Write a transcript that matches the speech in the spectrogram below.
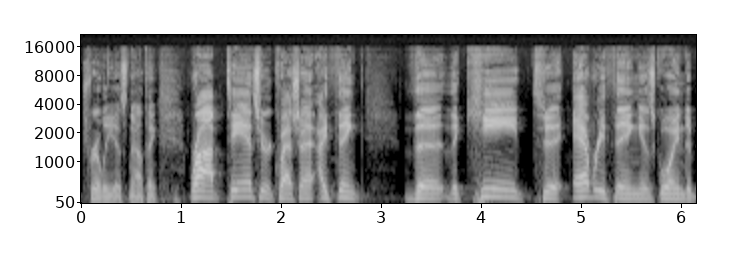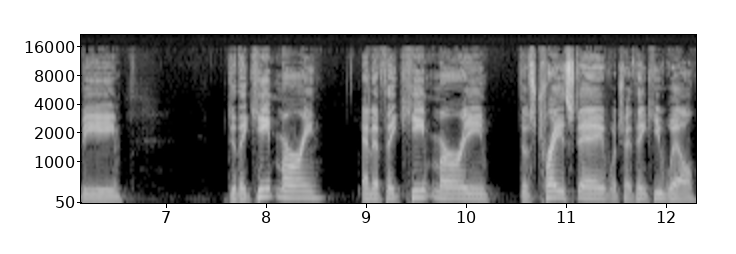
truly is nothing. Rob, to answer your question, I, I think the the key to everything is going to be: do they keep Murray? And if they keep Murray, does Trae stay? Which I think he will.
